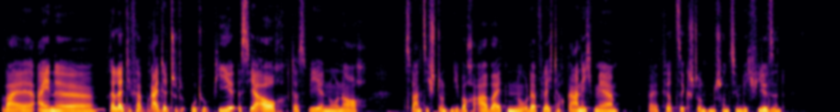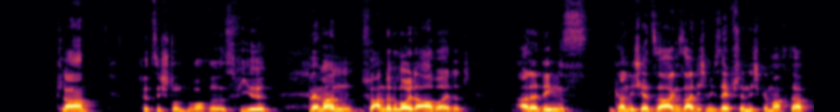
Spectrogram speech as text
Weil eine relativ verbreitete Utopie ist ja auch, dass wir nur noch 20 Stunden die Woche arbeiten oder vielleicht auch gar nicht mehr, weil 40 Stunden schon ziemlich viel sind. Klar, 40 Stunden Woche ist viel, wenn man für andere Leute arbeitet. Allerdings kann ich jetzt sagen, seit ich mich selbstständig gemacht habe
